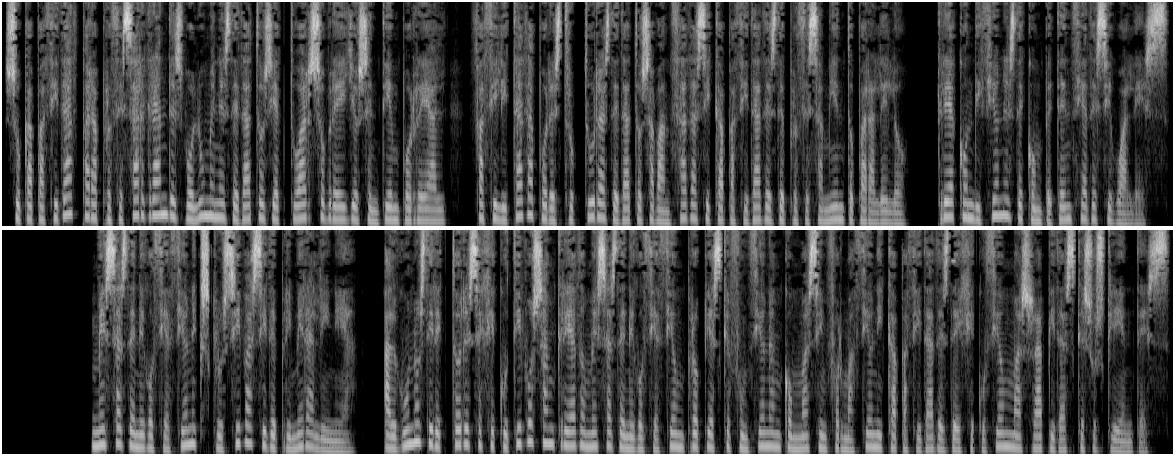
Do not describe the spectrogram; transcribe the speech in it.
Su capacidad para procesar grandes volúmenes de datos y actuar sobre ellos en tiempo real, facilitada por estructuras de datos avanzadas y capacidades de procesamiento paralelo, crea condiciones de competencia desiguales. Mesas de negociación exclusivas y de primera línea, algunos directores ejecutivos han creado mesas de negociación propias que funcionan con más información y capacidades de ejecución más rápidas que sus clientes.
